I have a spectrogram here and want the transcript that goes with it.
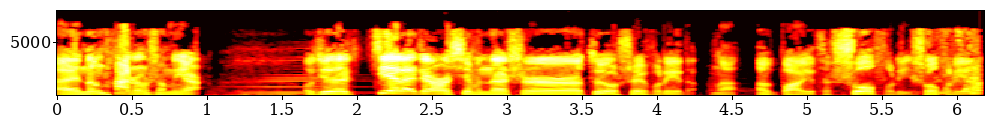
哎，能怕成什么样？我觉得接下来这条新闻呢是最有说服力的啊呃，不好意思，说服力，说服力啊。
